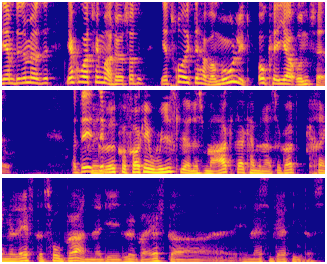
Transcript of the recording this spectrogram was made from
Jamen, det er nemlig. Jeg kunne godt tænke mig, at det var sådan, jeg troede ikke, det her var muligt. Okay, jeg er undtaget. Og det, Men det, ude på fucking Weasleyernes mark, der kan man altså godt kringle efter to børn, når de løber efter øh, en masse Death Eaters.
